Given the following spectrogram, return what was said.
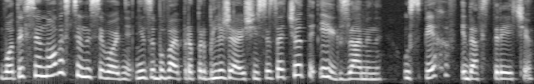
Вот и все новости на сегодня. Не забывай про приближающиеся зачеты и экзамены. Успехов и до встречи!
